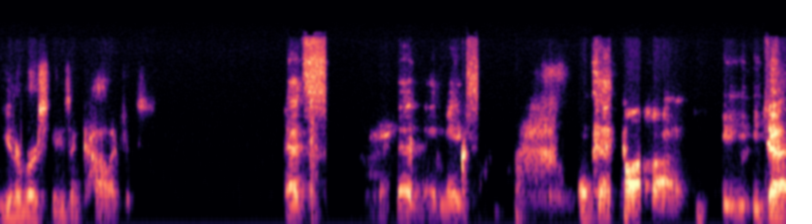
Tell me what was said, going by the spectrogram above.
universities and colleges. That's, that, that makes that's horrifying. You, you yeah.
